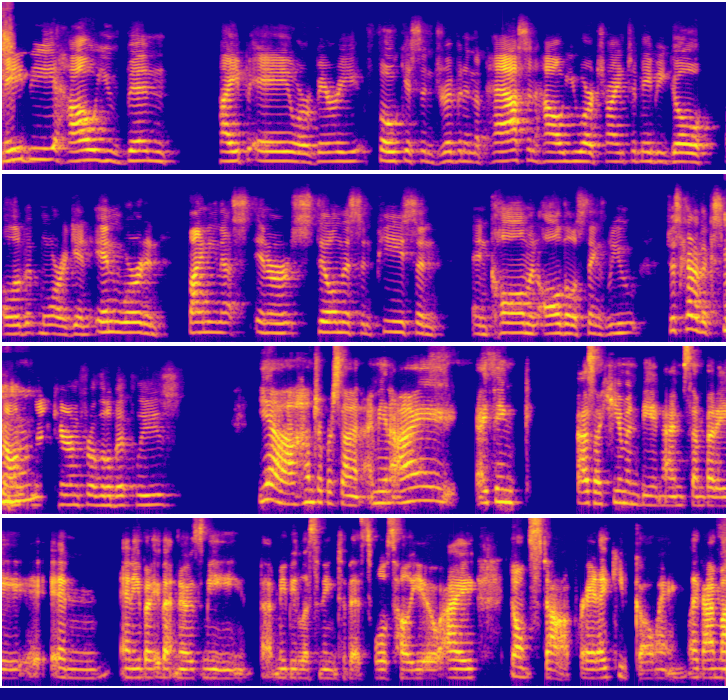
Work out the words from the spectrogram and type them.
maybe how you've been type A or very focused and driven in the past, and how you are trying to maybe go a little bit more again inward and finding that inner stillness and peace and and calm and all those things. Will you just kind of expound mm-hmm. on that, Caren, for a little bit, please? Yeah, hundred percent. I mean, I I think as a human being, I'm somebody, and anybody that knows me that may be listening to this will tell you I don't stop, right? I keep going. Like I'm a,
